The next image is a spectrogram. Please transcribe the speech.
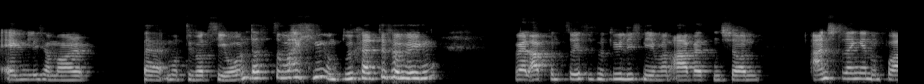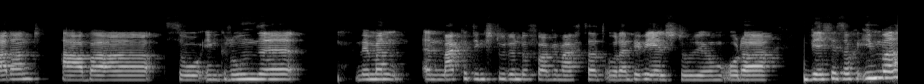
eigentlich einmal äh, Motivation, das zu machen und Durchhaltevermögen, weil ab und zu ist es natürlich neben Arbeiten schon anstrengend und fordernd, aber so im Grunde, wenn man ein Marketingstudium davor gemacht hat oder ein BWL-Studium oder welches auch immer,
